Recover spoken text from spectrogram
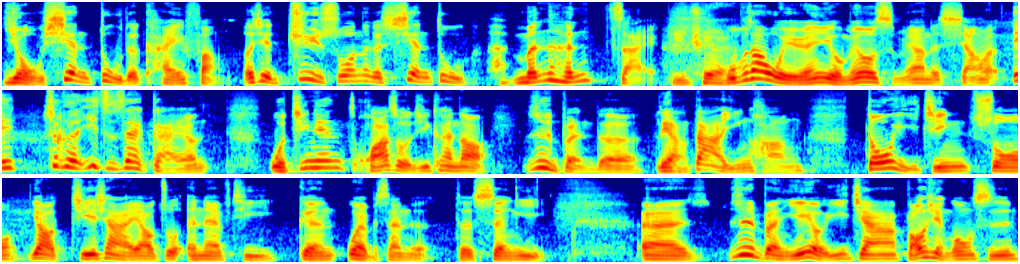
有限度的开放，而且据说那个限度门很窄。的确，我不知道委员有没有什么样的想法。诶，这个一直在改啊。我今天划手机看到日本的两大银行都已经说要接下来要做 NFT 跟 Web 三的的生意。呃，日本也有一家保险公司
